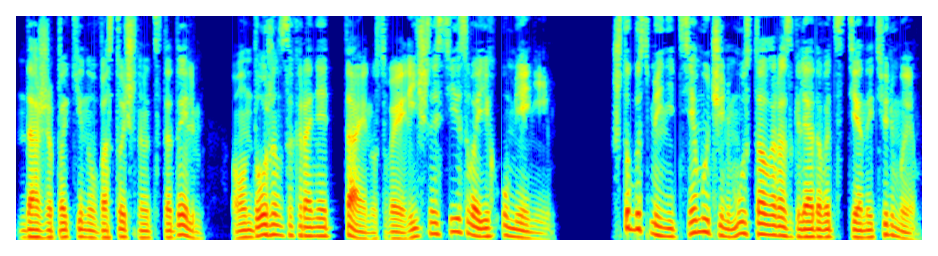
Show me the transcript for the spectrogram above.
Даже покинув Восточную цитадель, он должен сохранять тайну своей личности и своих умений. Чтобы сменить тему, Ченьму стал разглядывать стены тюрьмы.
